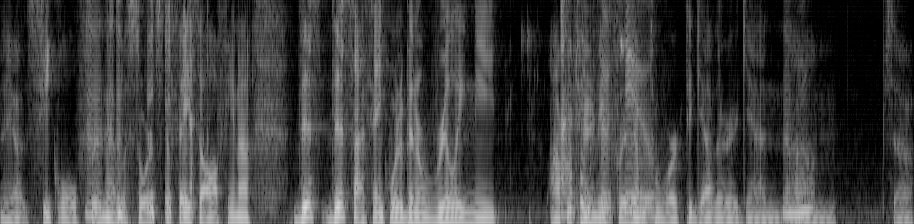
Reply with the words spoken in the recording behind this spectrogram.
you know sequel for them of sorts to face off. You know, this this I think would have been a really neat opportunity so, for them to work together again. Um, so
